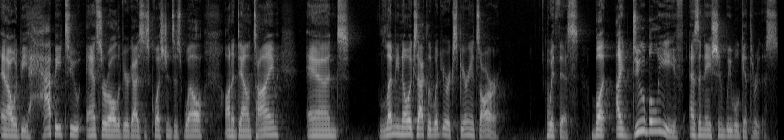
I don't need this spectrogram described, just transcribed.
and I would be happy to answer all of your guys' questions as well on a downtime. And let me know exactly what your experience are with this. But I do believe as a nation we will get through this.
